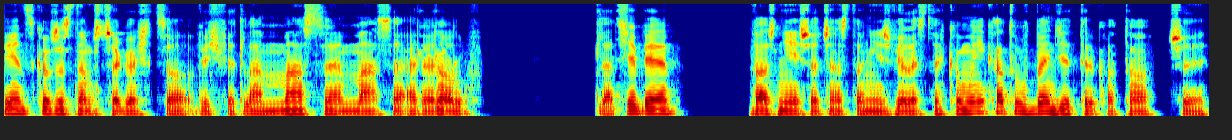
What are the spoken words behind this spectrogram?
więc korzystam z czegoś, co wyświetla masę, masę errorów. Dla Ciebie ważniejsze często niż wiele z tych komunikatów będzie tylko to, czy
